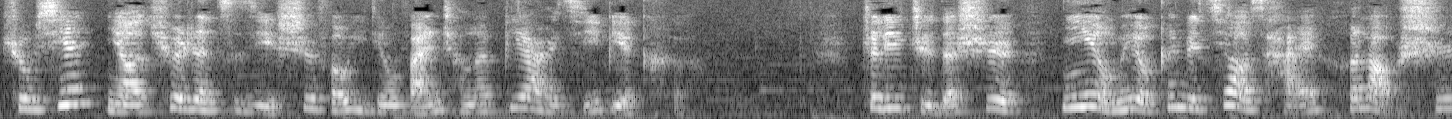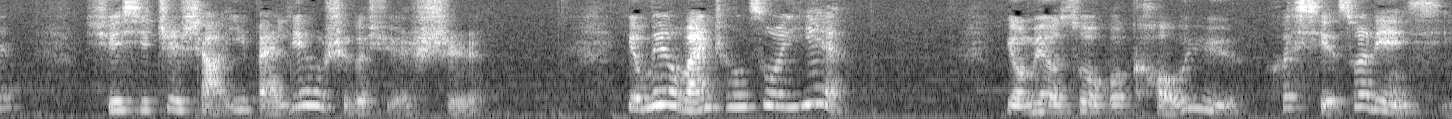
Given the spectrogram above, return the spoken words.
首先，你要确认自己是否已经完成了 B 二级别课。这里指的是你有没有跟着教材和老师学习至少一百六十个学时，有没有完成作业。有没有做过口语和写作练习？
